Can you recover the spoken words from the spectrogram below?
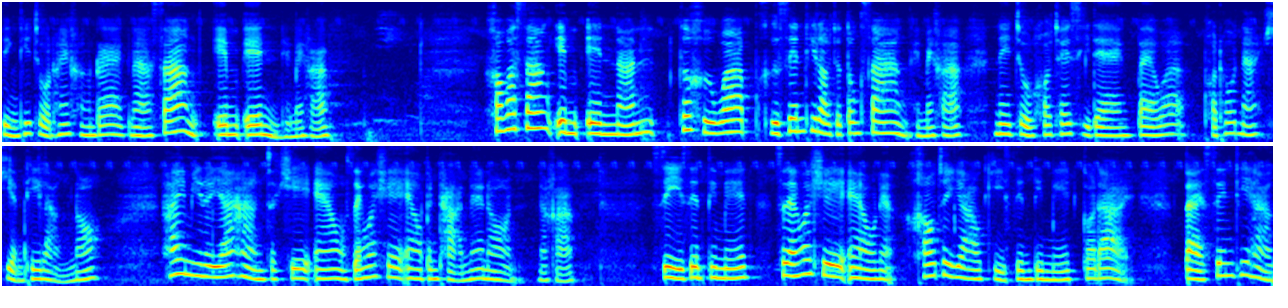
สิ่งที่โจทย์ให้ครั้งแรกนะ สร้าง MN เห็นไหมคะคำว่าสร้าง MN นั้นก็คือว่าคือเส้นที่เราจะต้องสร้างเห็นไหมคะ ในโจทย์เขาใช้สีแดง แปลว่าขอโทษนะ เขียนทีหลังเนาะให้มีระยะห่างจาก KL แสดงว่า KL เป็นฐานแน่นอนนะคะ4เซนติเมตรแสดงว่า KL เนี่ยเขาจะยาวกี่เซนติเมตรก็ได้ แต่เส้นที่ห่าง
